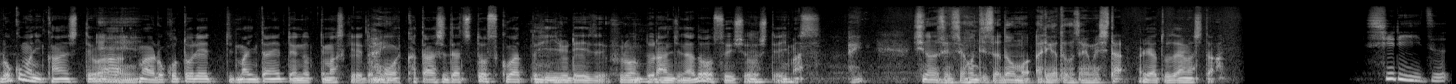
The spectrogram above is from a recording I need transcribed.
ロコモに関しては、えー、まあ、ロコトレって、まあ、インターネットに載ってますけれども、はい、片足立ちとスクワットヒールレイズ、フロントランジなどを推奨しています、はい、篠田先生本日はどうもありがとうございました。ありがとうございました。シリーズ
